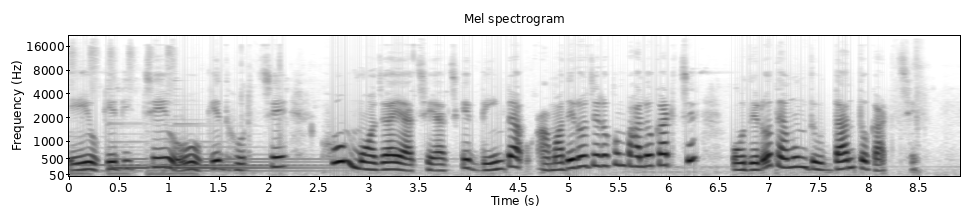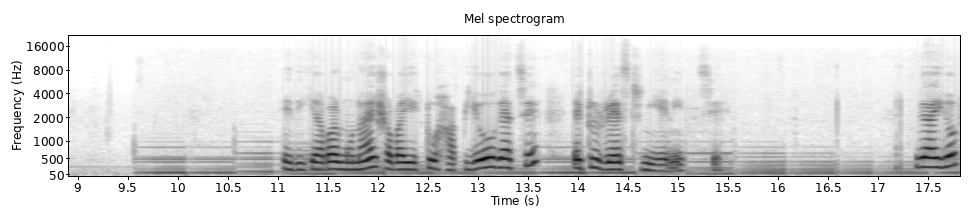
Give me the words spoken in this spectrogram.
এ ওকে দিচ্ছে, ও ওকে ধরছে, খুব মজায় আছে। আজকের দিনটা আমাদেরও যেরকম ভালো কাটছে, ওদেরও তেমন দুর্দান্ত কাটছে। এদিকে আবার মনে হয় সবাই একটু হাঁপিয়েও গেছে, একটু রেস্ট নিয়ে নিচ্ছে। যাই হোক,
